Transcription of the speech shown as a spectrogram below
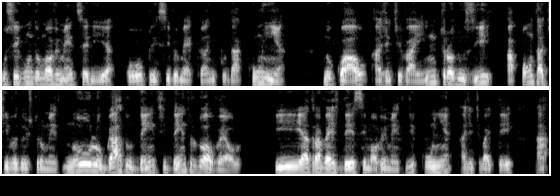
O segundo movimento seria o princípio mecânico da cunha, no qual a gente vai introduzir a ponta ativa do instrumento no lugar do dente dentro do alvéolo. E através desse movimento de cunha, a gente vai ter a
